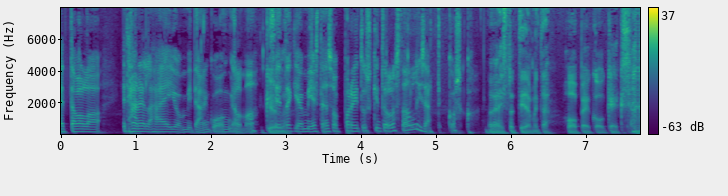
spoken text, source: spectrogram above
Että tavallaan, että hänellähän ei ole mitään niin ongelmaa. Kyllä. Sen takia miesten sopparituskin tuollaista on lisätty koskaan. No ei sitä tiedä, mitä HPK keksi.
